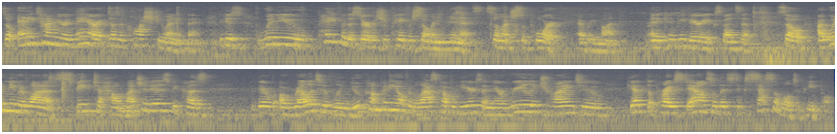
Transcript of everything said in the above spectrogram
So anytime you're in there, it doesn't cost you anything. Because when you pay for the service, you pay for so many minutes, so much support every month. And it can be very expensive. So I wouldn't even want to speak to how much it is because they're a relatively new company over the last couple of years and they're really trying to get the price down so that it's accessible to people.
